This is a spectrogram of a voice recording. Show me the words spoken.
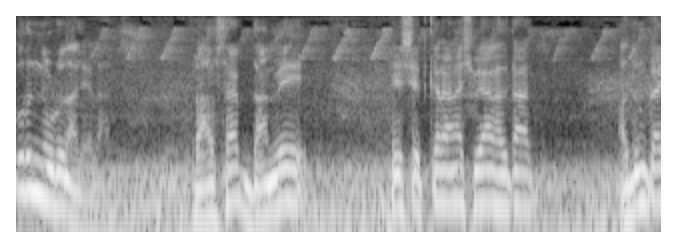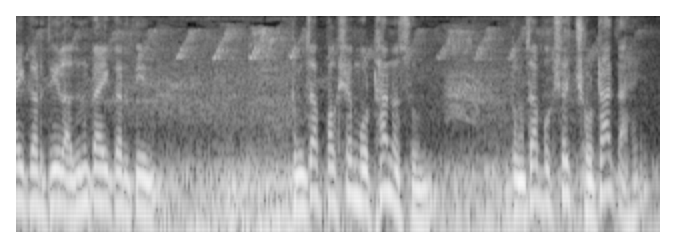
करून निवडून आलेला रावसाहेब दानवे हे शेतकऱ्यांना शिव्या घालतात. अजून काही करतील अजून काही करतील. तुमचा पक्ष मोठा नसून तुमचा पक्ष छोटाच आहे.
